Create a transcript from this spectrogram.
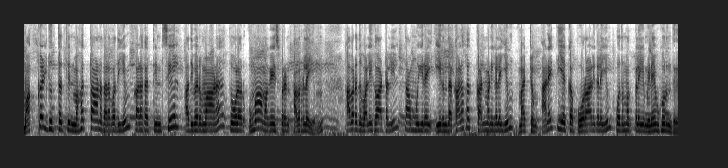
மக்கள் யுத்தத்தின் மகத்தான தளபதியும் கழகத்தின் செயல் அதிபருமான தோழர் உமா மகேஸ்வரன் அவர்களையும் அவரது வழிகாட்டலில் தம் உயிரை ஈர்ந்த கழக கண்மணிகளையும் மற்றும் அனைத்து இயக்க போராளிகளையும் பொதுமக்களையும் நினைவுகூர்ந்து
